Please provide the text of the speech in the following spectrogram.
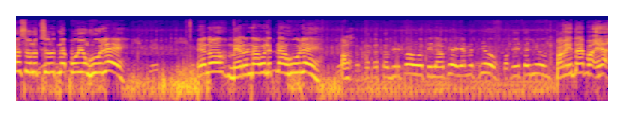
oh, sunod-sunod na po yung huli. Ayan o, meron na ulit na huli. Pang, Kakatabi pa, oh, tilapia, yangat nyo. Pakita nyo. pakita pa, ya,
